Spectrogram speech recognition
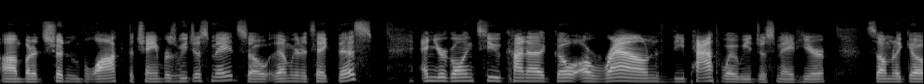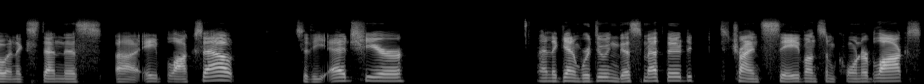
Um, but it shouldn't block the chambers we just made. So then we're going to take this and you're going to kind of go around the pathway we just made here. So I'm going to go and extend this uh, eight blocks out to the edge here. And again, we're doing this method to try and save on some corner blocks.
